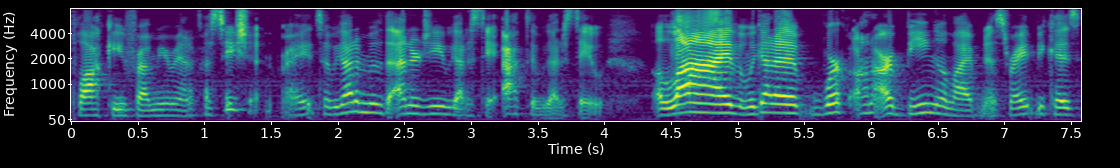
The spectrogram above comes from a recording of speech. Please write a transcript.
block you from your manifestation, right? So we got to move the energy, we got to stay active, we got to stay alive, and we got to work on our being aliveness, right? Because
